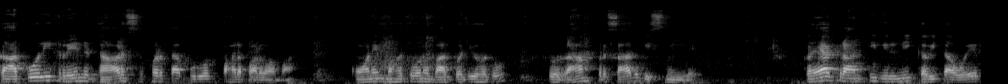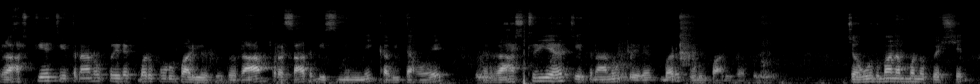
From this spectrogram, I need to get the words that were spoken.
કાકોરી ટ્રેન ધાડ સફળતાપૂર્વક પાર પાડવામાં કોણે મહત્વનો ભાગ ભજવ્યો હતો? તો રામપ્રસાદ બિસ્મિલ્લે. કયા ક્રાંતિવીરની કવિતાઓએ રાષ્ટ્રીય ચેતનાનું પ્રેરક બળ પૂરું પાડ્યું હતું? તો રામપ્રસાદ બિસ્મિલની કવિતાઓએ રાષ્ટ્રીય ચેતનાનું પ્રેરક બળ પૂરું પાડ્યું હતું. ચૌદમા નંબરનો ક્વેશ્ચન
